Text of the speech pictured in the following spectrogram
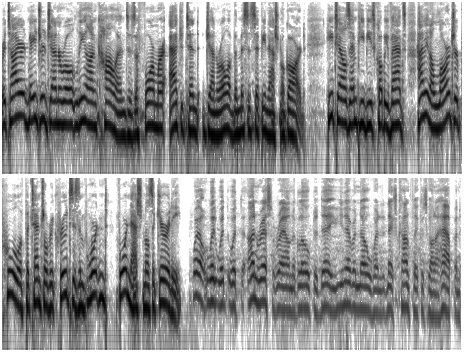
Retired Major General Leon Collins is a former adjutant general of the Mississippi National Guard. He tells MPB's Kobee Vance having a larger pool of potential recruits is important for national security. Well, with, with, with, the unrest around the globe today, you never know when the next conflict is going to happen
